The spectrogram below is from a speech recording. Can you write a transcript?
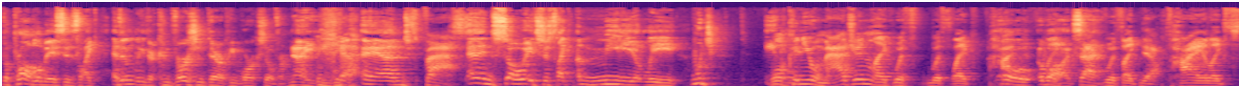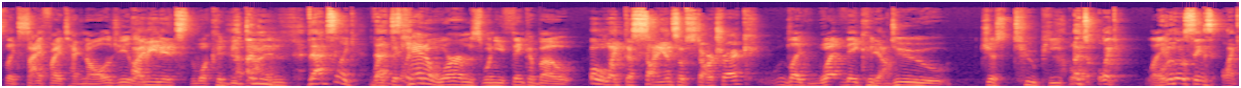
The problem is, is like evidently their conversion therapy works overnight. Yeah. and fast. and so it's just like immediately, which Well, can you imagine like with with like high, Oh, well, like, exactly. with like Yeah. high like like sci-fi technology? Like, I mean, it's what could be I done. mean, that's like like that's the like, can of worms when you think about oh, like the science of Star Trek. like what they could Yeah. do just two people. It's like, Like- one of those things. Like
